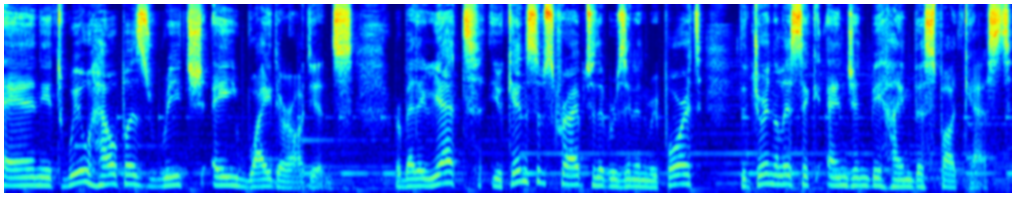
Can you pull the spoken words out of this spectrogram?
and it will help us reach a wider audience. Or better yet, you can subscribe to the Brazilian Report, the journalistic engine behind this podcast.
